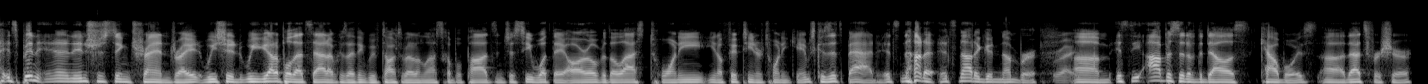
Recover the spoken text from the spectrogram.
It's been an interesting trend, right? We should we got to pull that stat up because I think we've talked about it on the last couple of pods and just see what they are over the last 20, you know, 15 or 20 games because it's bad. It's not a it's not a good number. Right. Um it's the opposite of the Dallas Cowboys. Uh that's for sure.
